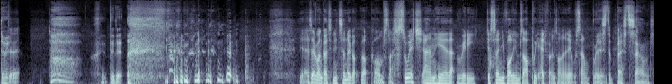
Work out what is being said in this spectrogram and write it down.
Do it. Do it. It did it. Yeah, so everyone go to Nintendo.com slash Switch and hear that really. Just turn your volumes up, put your headphones on, and it will sound brilliant. it's the best sound.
